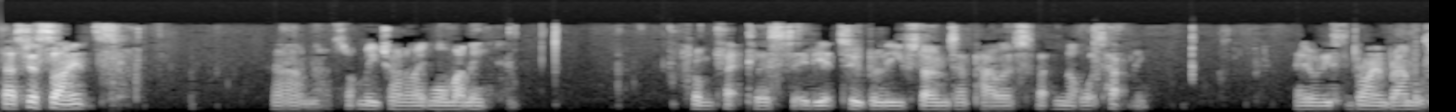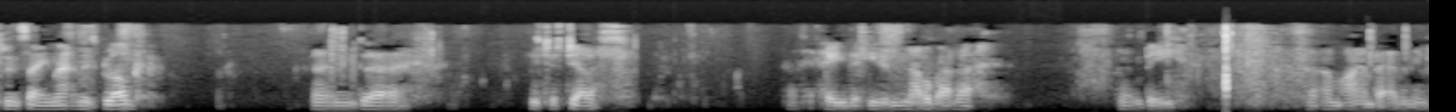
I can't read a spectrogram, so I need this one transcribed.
That's just science. Um, it's not me trying to make more money from feckless idiots who believe stones have powers. That's not what's happening. Anyone who's Brian Bramble's been saying that in his blog, and uh, he's just jealous. A that he didn't know about that, and B um, I am better than him.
